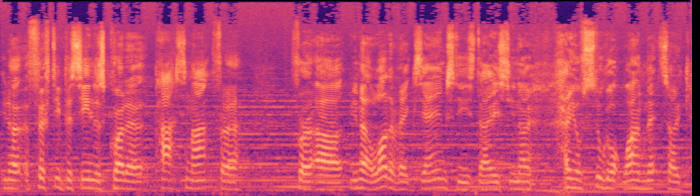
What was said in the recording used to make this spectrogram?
you know, 50% is quite a pass mark for, for uh, you know, a lot of exams these days. You know, hey, I've still got one, that's okay.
